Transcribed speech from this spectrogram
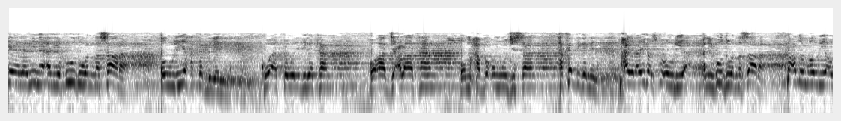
yeelanina alyahuudu waannasaara owliye ha ka dhiganina kuwa aad ka weli dhigataan oo aad jeclaataan oo maxabo u muujisaan ha ka dhiganina maxaa yeele ayagaa isku owliye ah alyahuudu waannasaara bacduhum wliyaau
